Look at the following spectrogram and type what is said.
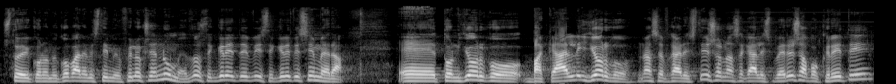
στο Οικονομικό Πανεπιστήμιο. Φιλοξενούμε εδώ στην Κρήτη TV, στην Κρήτη σήμερα, ε, τον Γιώργο Μπακάλη. Γιώργο, να σε ευχαριστήσω, να σε καλησπερίσω από Κρήτη.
